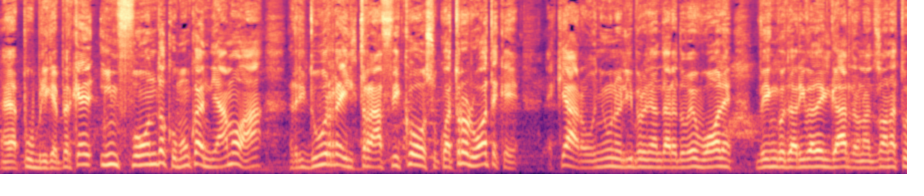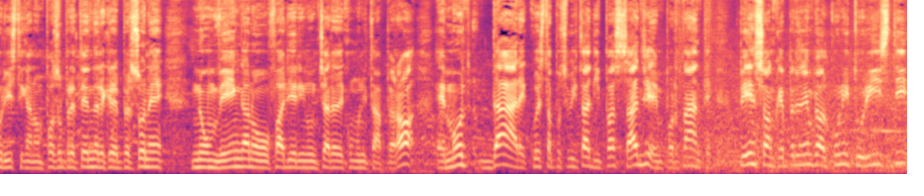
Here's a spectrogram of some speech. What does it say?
eh, pubbliche perché in fondo comunque andiamo a ridurre il traffico su quattro ruote che è chiaro, ognuno è libero di andare dove vuole, vengo da Riva del Garda, una zona turistica, non posso pretendere che le persone non vengano o fargli rinunciare alle comunità, però molto, dare questa possibilità di passaggi è importante. Penso anche per esempio a alcuni turisti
